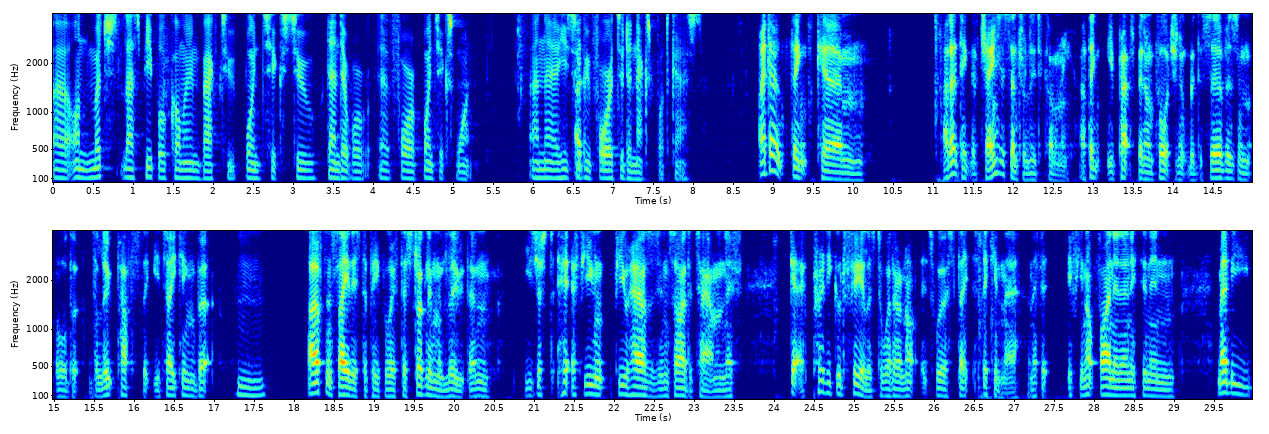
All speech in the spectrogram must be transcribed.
uh, on much less people coming back to 0.62 than there were uh, for 0.61? And uh, he's looking forward to the next podcast. I don't think um, I don't think they've changed the central loot economy. I think you've perhaps been unfortunate with the servers and or the, the loot paths that you're taking, but Hmm. I often say this to people: if they're struggling with loot, then you just hit a few few houses inside a town, and if you get a pretty good feel as to whether or not it's worth sta sticking there, and if it if you're not finding anything in maybe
